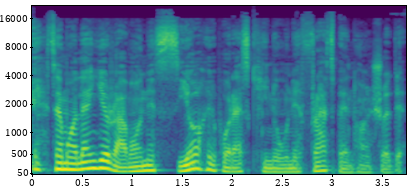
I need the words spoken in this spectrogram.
احتمالا یه روان سیاه پر از کینه و نفرت پنهان شده.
